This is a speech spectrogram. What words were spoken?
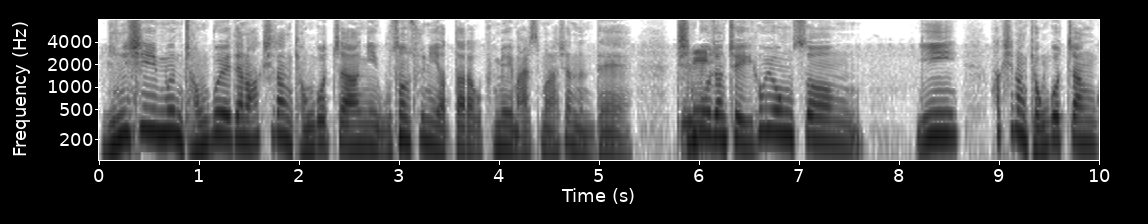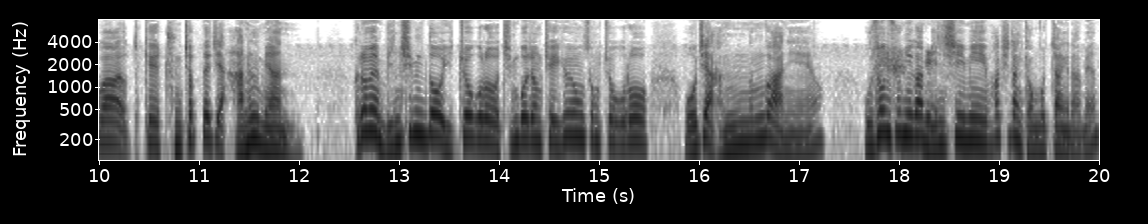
민심은 정부에 대한 확실한 경고장이 우선순위였다라고 분명히 말씀을 하셨는데 진보 네. 전체의 효용성이 확실한 경고장과 어떻게 중첩되지 않으면 그러면 민심도 이쪽으로 진보 정치의 효용성 쪽으로 오지 않는 거 아니에요? 우선순위가 네. 민심이 확실한 경고장이라면?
